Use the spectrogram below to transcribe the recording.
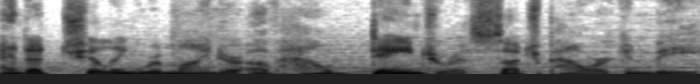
and a chilling reminder of how dangerous such power can be.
